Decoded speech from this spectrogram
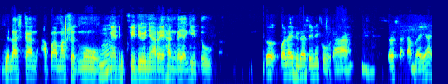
jelaskan apa maksudmu Hmm? ngedit videonya Rehan kayak gitu. Kok oleh durasi ini kurang. Terus tak tambah ya.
